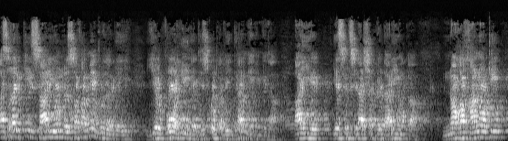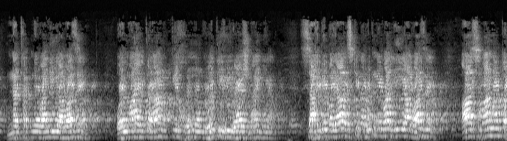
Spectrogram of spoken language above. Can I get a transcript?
اصغر کی ساری عمر سفر میں گزر گئی۔ یہ وہ علی ہے جس کو کبھی گھر نہیں ملا۔ آئیے یہ سلسلہ شبداریوں کا۔ نوحہ خانوں کی نہ تھکنے والی آوازیں، علماء کرام کی خون روتی ہوئی روشنائیاں، صاحب بیاض کی نہ رکنے والی آوازیں، آسمانوں پر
